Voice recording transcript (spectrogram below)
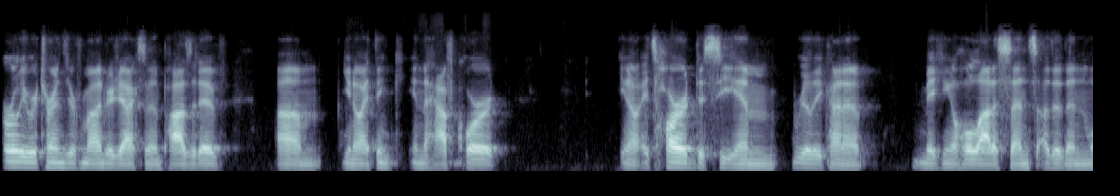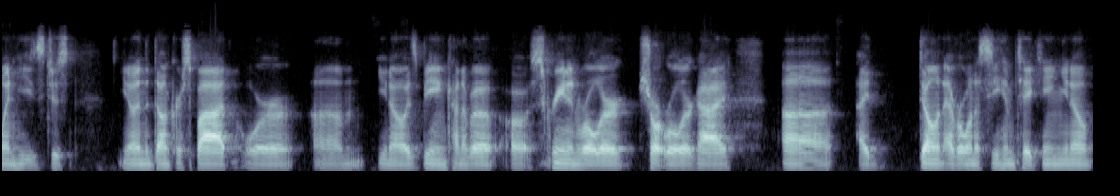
early returns here from Andre Jackson and positive. Um, you know, I think in the half court, you know, it's hard to see him really kind of making a whole lot of sense other than when he's just, you know, in the dunker spot or, um, you know, as being kind of a, a screen and roller, short roller guy. Uh, I don't ever want to see him taking, you know,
